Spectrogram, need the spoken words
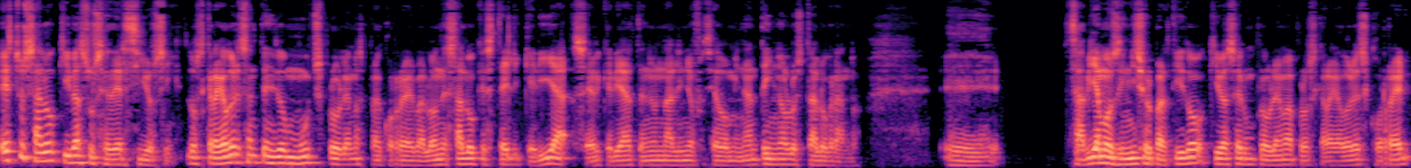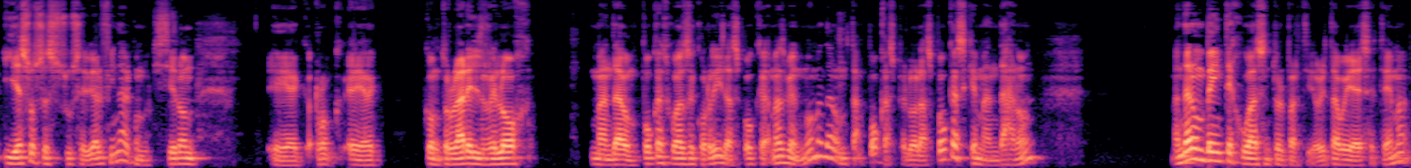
esto es algo que iba a suceder sí o sí. Los cargadores han tenido muchos problemas para correr el balón. Es algo que Staley quería hacer, quería tener una línea oficial dominante y no lo está logrando. Eh, sabíamos de inicio del partido que iba a ser un problema para los cargadores correr y eso se sucedió al final, cuando quisieron eh, eh, controlar el reloj, mandaron pocas jugadas de corrida pocas, más bien, no mandaron tan pocas, pero las pocas que mandaron Mandaron 20 jugadas en todo el partido. Ahorita voy a ese tema,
